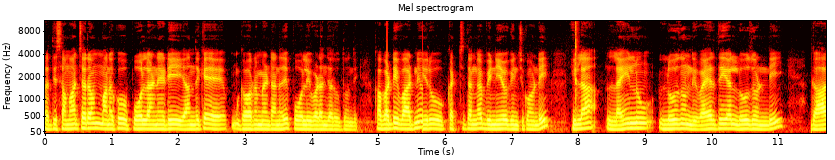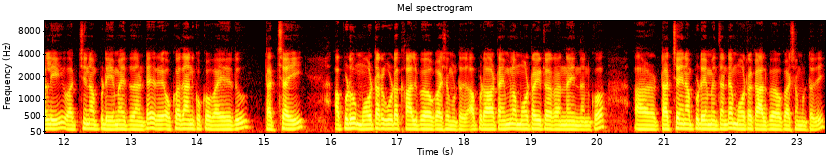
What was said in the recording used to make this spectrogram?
ప్రతి సంవత్సరం మనకు పోల్ అనేది అందుకే గవర్నమెంట్ అనేది పోల్ ఇవ్వడం జరుగుతుంది. కాబట్టి వాటిని మీరు ఖచ్చితంగా వినియోగించుకోండి. ఇలా లైన్లు లూజ్ ఉండి వైర్ తీగలు లూజ్ ఉండి గాలి వచ్చినప్పుడు ఏమవుతుందంటే రే- ఒకదానికి ఒక వైరు టచ్ అయ్యి అప్పుడు మోటార్ కూడా కాలిపోయే అవకాశం ఉంటుంది. అప్పుడు ఆ టైంలో మోటార్ ఇట్లా రన్ అయిందనుకో టచ్ అయినప్పుడు ఏమవుతుందంటే మోటార్ కాలిపోయే అవకాశం ఉంటుంది.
